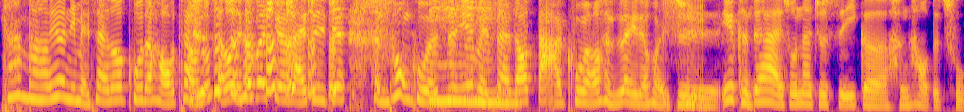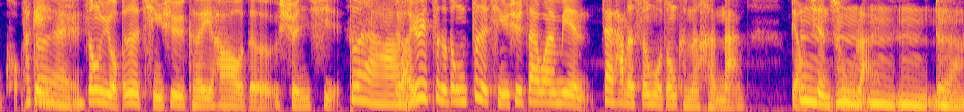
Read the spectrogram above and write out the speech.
真的吗？因为你每次来都哭的好惨，我都想说你会不会觉得来是一件很痛苦的事？因为每次来都要大哭，然后很累的回去。是因为可能对他来说，那就是一个很好的出口，他可以终于有这个情绪可以好好的宣泄。对啊，对啊，因为这个东这个情绪在外面，在他的生活中可能很难表现出来。嗯嗯，嗯对啊，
